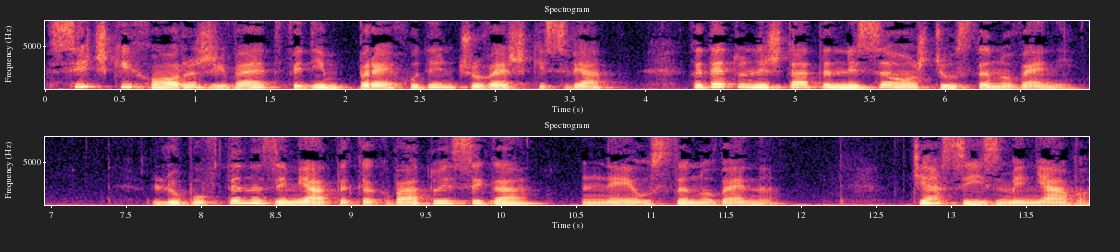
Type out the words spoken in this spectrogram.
Всички хора живеят в един преходен човешки свят, където нещата не са още установени. Любовта на земята, каквато е сега, не е установена. Тя се изменява.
